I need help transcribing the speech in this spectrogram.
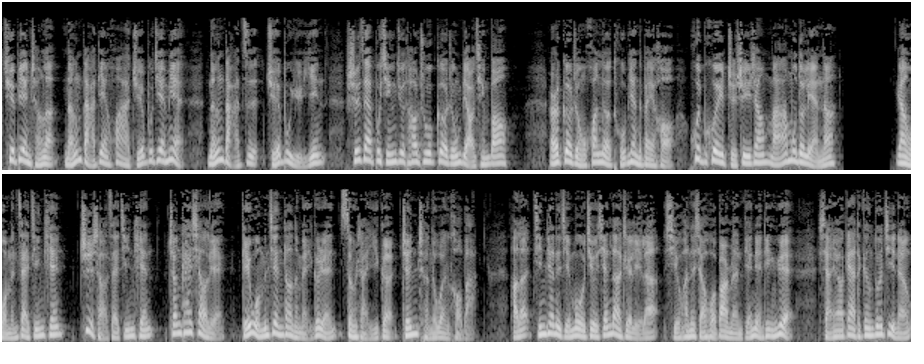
却变成了能打电话绝不见面，能打字绝不语音，实在不行就掏出各种表情包。而各种欢乐图片的背后，会不会只是一张麻木的脸呢？让我们在今天，至少在今天，张开笑脸。给我们见到的每个人送上一个真诚的问候吧。好了，今天的节目就先到这里了。喜欢的小伙伴们点点订阅，想要 get 更多技能，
